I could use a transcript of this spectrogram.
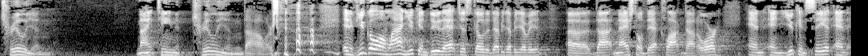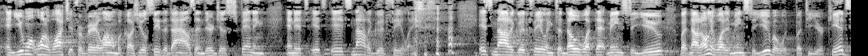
Trillion. 19 trillion dollars. and if you go online, you can do that. Just go to www.nationaldebtclock.org and, and you can see it, and, and you won't want to watch it for very long because you'll see the dials and they're just spinning, and it's, it's, it's not a good feeling. it's not a good feeling to know what that means to you, but not only what it means to you, but, but to your kids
